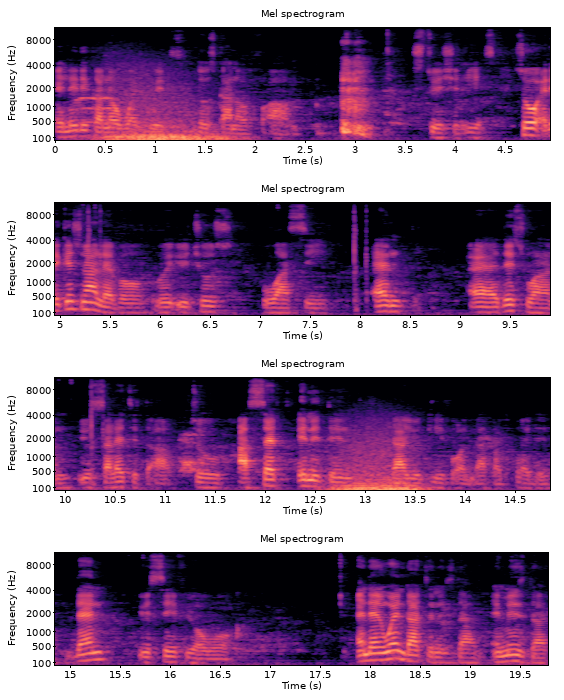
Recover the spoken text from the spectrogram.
a lady cannot work with those kind of um, situation. Yes. So educational level, you choose WASSCE and uh, this one you select it up to accept anything that you give on that particular day. Then you save your work. And then when that thing is done it means that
